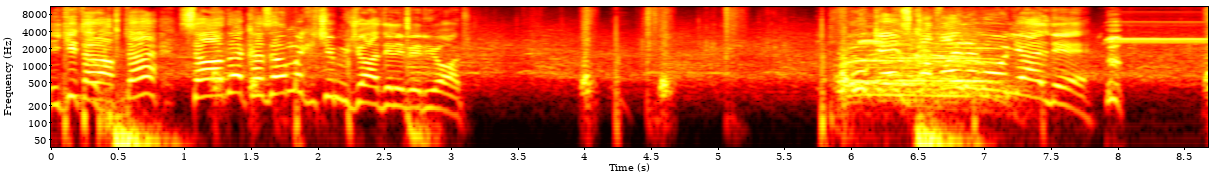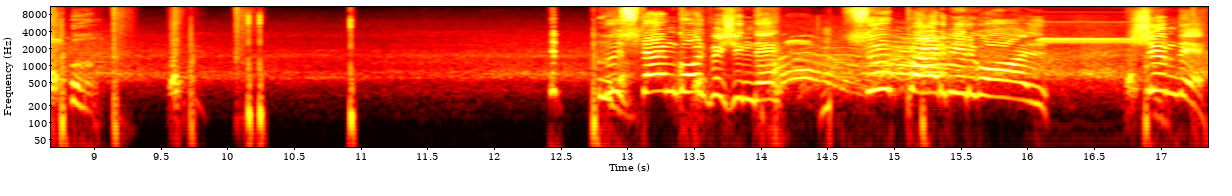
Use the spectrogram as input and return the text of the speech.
İki tarafta sahada kazanmak için mücadele veriyor. Bu kez kafayla gol geldi. Üstten gol peşinde. Süper bir gol. Şimdi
